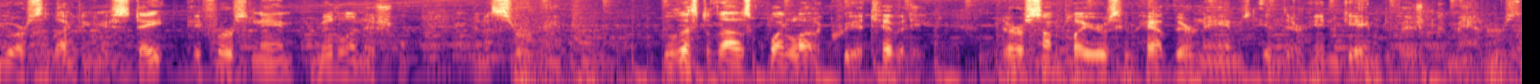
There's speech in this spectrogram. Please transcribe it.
you are selecting a state, a first name, middle initial, and a surname. The list allows quite a lot of creativity. There are some players who have their names in their in-game division commanders.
